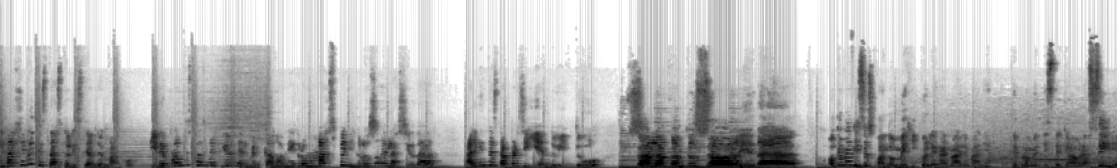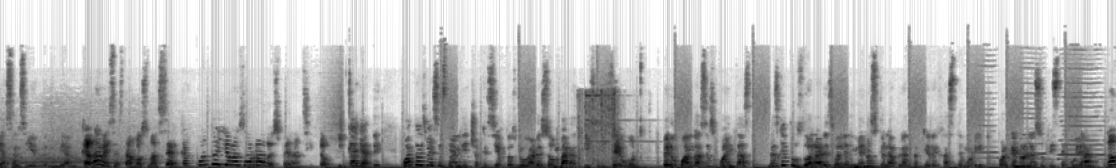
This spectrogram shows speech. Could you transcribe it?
Imagina que estás turisteando en Bangkok y de pronto estás metido en el mercado negro más peligroso de la ciudad. Alguien te está persiguiendo y tú, solo con tu soledad. ¿O qué me dices cuando México le ganó a Alemania? Te prometiste que ahora sí irías al siguiente mundial. Cada vez estamos más cerca. ¿Cuánto llevas ahorrado, Esperancito? Y cállate, ¿cuántas veces te han dicho que ciertos lugares son baratísimos? Según. Pero cuando haces cuentas, ves que tus dólares valen menos que la planta que dejaste morir porque no la supiste cuidar. Todo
